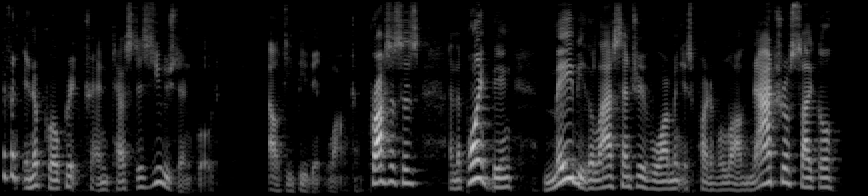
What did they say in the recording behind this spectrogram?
if an inappropriate trend test is used, end quote. LTP being long term processes, and the point being, maybe the last century of warming is part of a long natural cycle,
